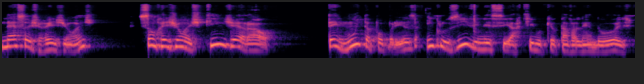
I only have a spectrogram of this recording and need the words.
nessas regiões. São regiões que, em geral, têm muita pobreza, inclusive nesse artigo que eu estava lendo hoje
